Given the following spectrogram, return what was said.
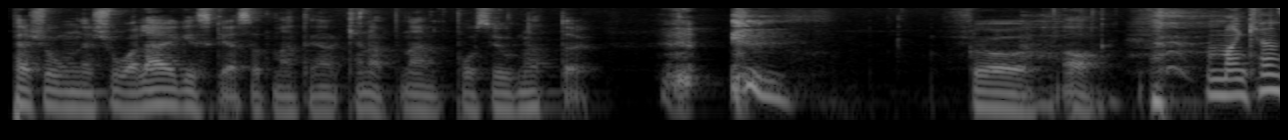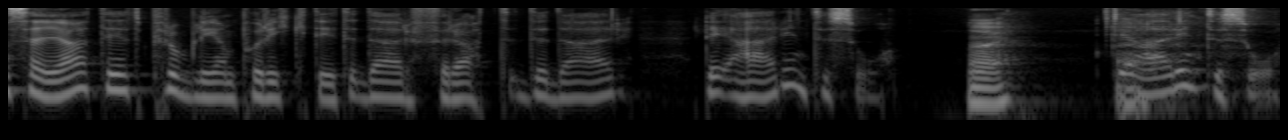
personer så allergiska så att man inte kan öppna en påse jordnötter? För, ja. Man kan säga att det är ett problem på riktigt därför att det där, det är inte så. Nej. Det är inte så.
